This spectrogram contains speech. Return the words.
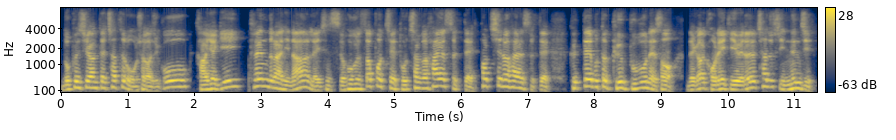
높은 시간대 차트로 오셔가지고 가격이 트렌드 라인이나 resistance 혹은 support에 도착을 하였을 때 터치를 하였을 때 그때부터 그 부분에서 내가 거래 기회를 찾을 수 있는지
